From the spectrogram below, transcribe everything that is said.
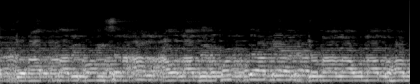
একজন আপনারই বংশের আল আওলাদের মধ্যে আমি একজন আল আওলাদ হব।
